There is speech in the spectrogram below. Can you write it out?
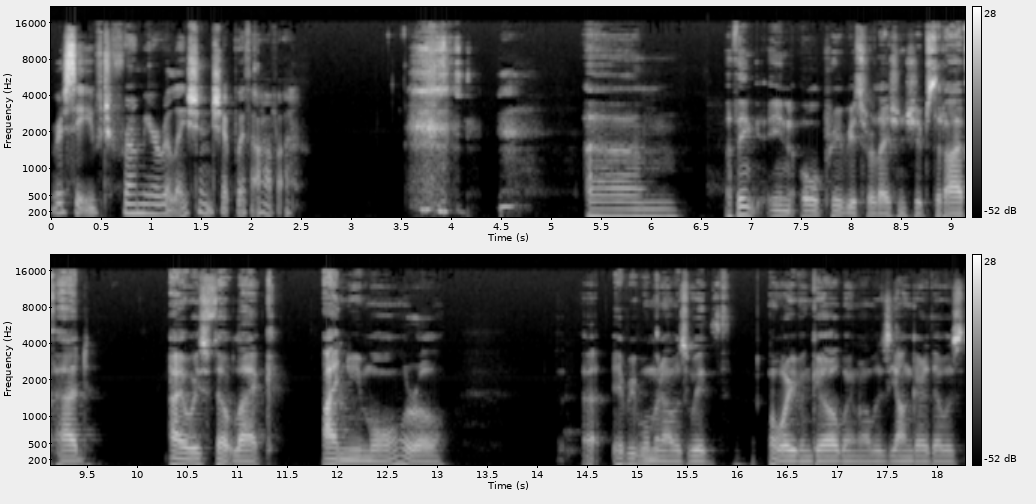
received from your relationship with Ava? Um, I think in all previous relationships that I've had, I always felt like I knew more, or uh, every woman I was with, or even girl when I was younger, there was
